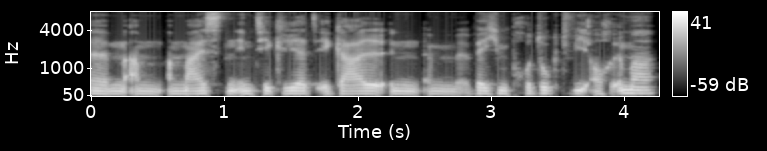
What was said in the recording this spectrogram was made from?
ähm, am, am meisten integriert, egal in, in welchem Produkt, wie auch immer.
